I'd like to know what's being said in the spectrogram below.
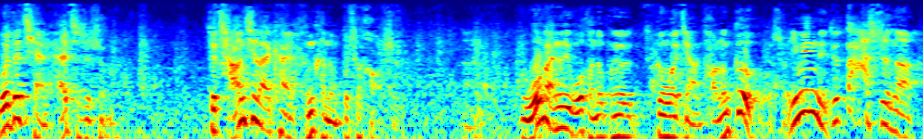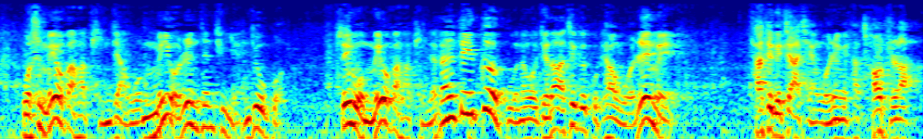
我的潜台词是什么？就长期来看，很可能不是好事。我反正我很多朋友跟我讲讨论个股的时候，因为你这大事呢，我是没有办法评价，我没有认真去研究过。所以我没有办法评价，但是对于个股呢，我觉得这个股票，我认为它这个价钱，我认为它超值了。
